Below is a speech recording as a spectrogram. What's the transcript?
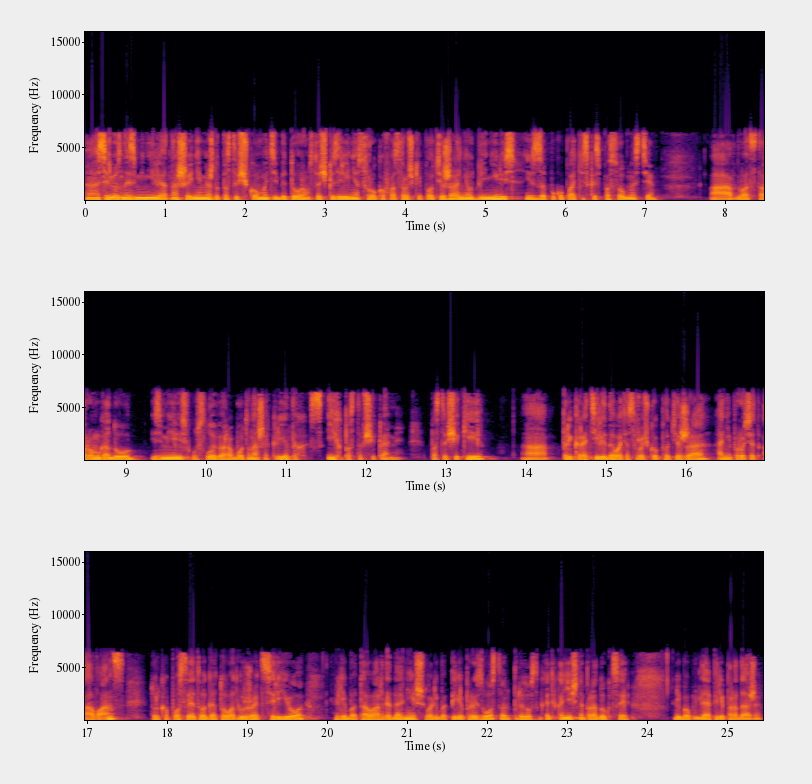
а, серьезно изменили отношения между поставщиком и дебитором с точки зрения сроков отсрочки платежа, они удлинились из-за покупательской способности. А в 2022 году изменились условия работы наших клиентов с их поставщиками. Поставщики а, прекратили давать отсрочку платежа, они просят аванс, только после этого готовы отгружать сырье, либо товар для дальнейшего либо перепроизводства, производства конечной продукции, либо для перепродажи.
